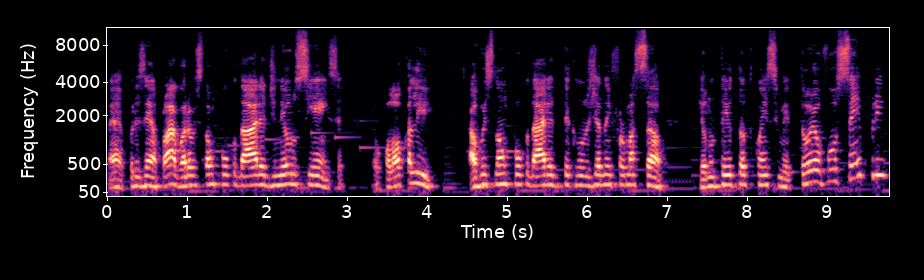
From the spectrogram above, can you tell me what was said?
Né? Por exemplo, ah, agora eu vou estudar um pouco da área de neurociência. Eu coloco ali. Ah, eu vou estudar um pouco da área de tecnologia da informação, que eu não tenho tanto conhecimento. Então, eu vou sempre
